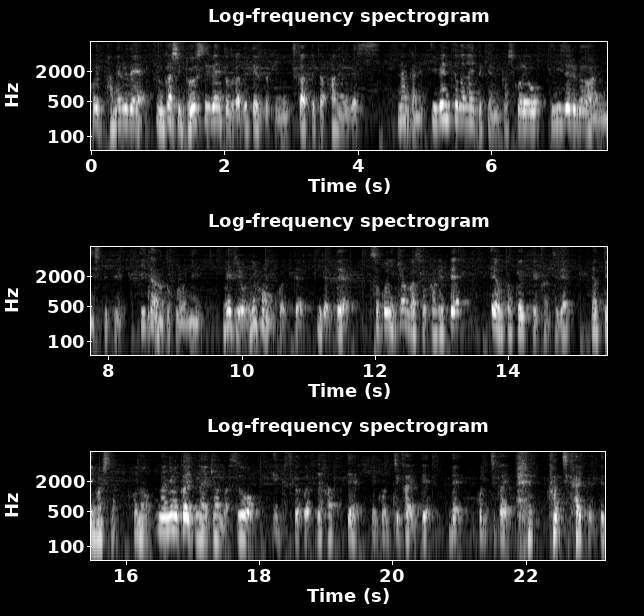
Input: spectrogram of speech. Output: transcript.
これパネルで昔ブースイベントとか出てる時に使ってたパネルです。なんかねイベントがない時は昔これをイーゼル代わりにしてて板のところにネジを2本こうやって入れてそこにキャンバスをかけて絵を描くっていう感じでやっていました。この何も書いてないキャンバスをいくつかこうやって貼ってでこっち書いてでこっち書いて こっち書いてって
